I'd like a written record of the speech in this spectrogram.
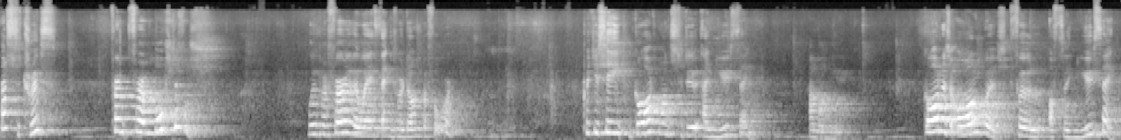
that's the truth. For, for most of us, we prefer the way things were done before. But you see, God wants to do a new thing among you. God is always full of the new thing.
